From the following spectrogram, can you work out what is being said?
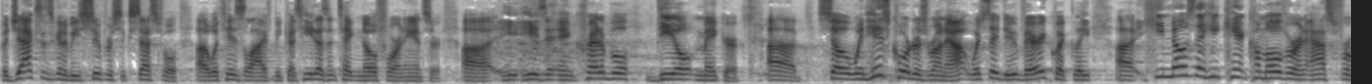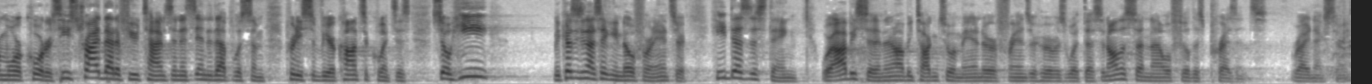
But Jackson's going to be super successful uh, with his life because he doesn't take no for an answer. Uh, he, he's an incredible deal maker. Uh, so when his quarters run out, which they do very quickly, uh, he knows that he can't come over and ask for more quarters. He's tried that a few times and it's ended up with some pretty severe consequences. So he because he's not taking no for an answer, he does this thing where I'll be sitting there and I'll be talking to Amanda or friends or whoever's with us, and all of a sudden I will feel this presence right next to me.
